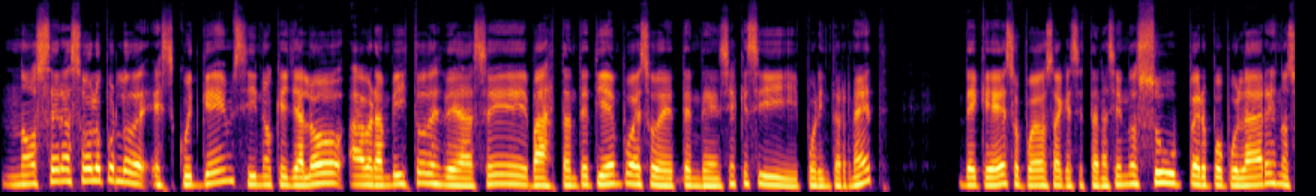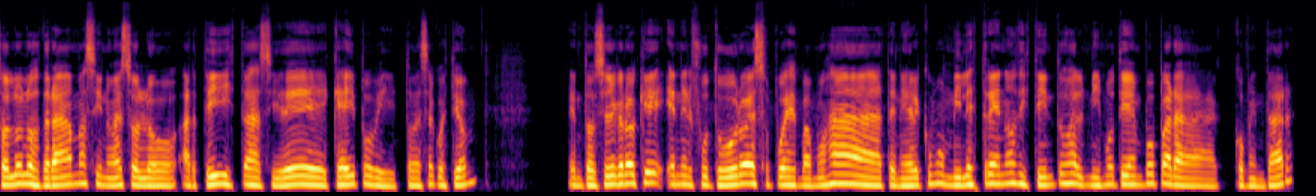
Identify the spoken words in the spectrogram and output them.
no será solo por lo de Squid Game, sino que ya lo habrán visto desde hace bastante tiempo, eso de tendencias que sí por internet, de que eso, pues, o sea, que se están haciendo súper populares, no solo los dramas, sino eso, los artistas así de K-pop y toda esa cuestión. Entonces yo creo que en el futuro eso, pues vamos a tener como mil estrenos distintos al mismo tiempo para comentar.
